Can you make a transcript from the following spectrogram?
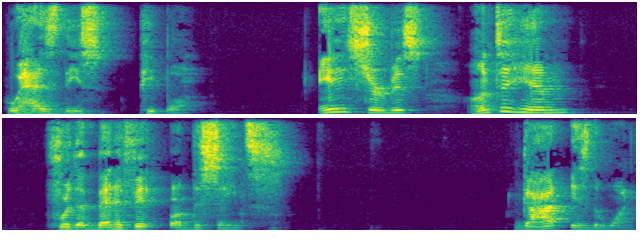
who has these people in service unto Him for the benefit of the saints. God is the one.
